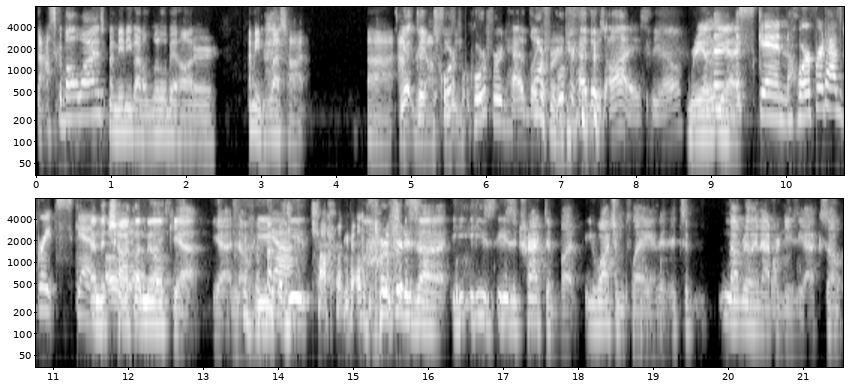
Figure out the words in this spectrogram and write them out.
basketball wise, but maybe got a little bit hotter. I mean, less hot. Uh, yeah, after because Hor- Horford had like Horford. Horford. had those eyes, you know. Really? And then yeah. the skin. Horford has great skin. And the Oh, chocolate yeah, milk. that's- Yeah. Yeah. No. He. Yeah. he Chocolate milk. Horford is uh he, he's he's attractive, but you watch him play and it, it's a, not really an aphrodisiac. So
